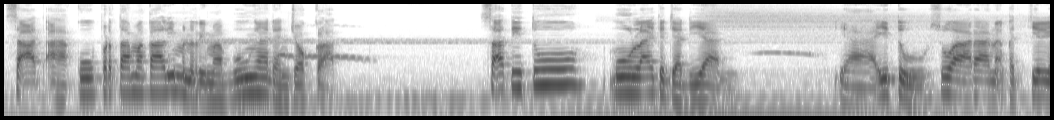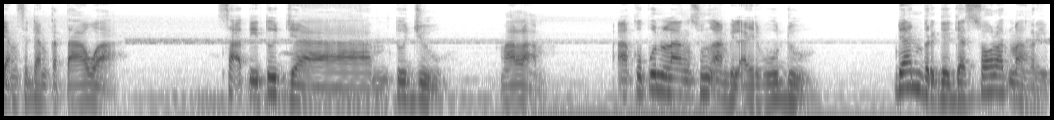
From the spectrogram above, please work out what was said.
Saat aku pertama kali menerima bunga dan coklat. Saat itu mulai kejadian. Ya itu suara anak kecil yang sedang ketawa. Saat itu jam 7 malam. Aku pun langsung ambil air wudhu Dan bergegas sholat maghrib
